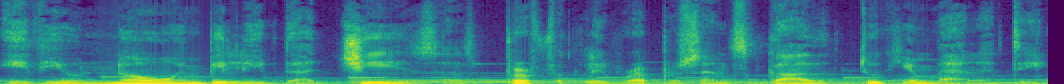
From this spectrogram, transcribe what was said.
if you know and believe that Jesus perfectly represents God to humanity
